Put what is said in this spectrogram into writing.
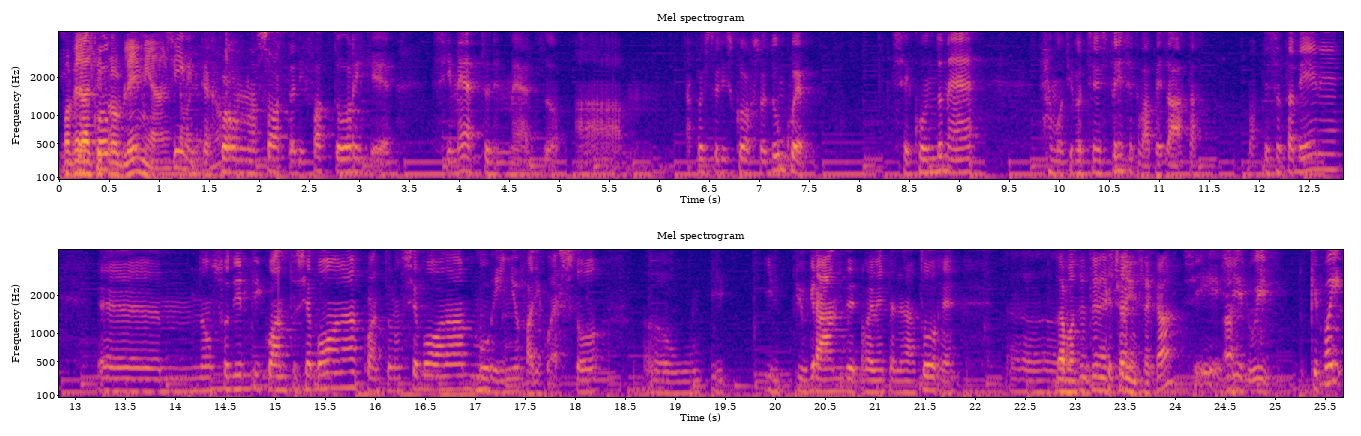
può avere altri problemi anche. sì, magari, no? intercorrono una sorta di fattori che si mettono in mezzo a, a questo discorso. Dunque, secondo me, la motivazione estrinseca va pesata. Va pesata bene. ehm, non so dirti quanto sia buona, quanto non sia buona. Mourinho fa di questo il, il più grande, probabilmente, allenatore. eh, La motivazione estrinseca? sì, Ah. sì, lui. Che poi.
